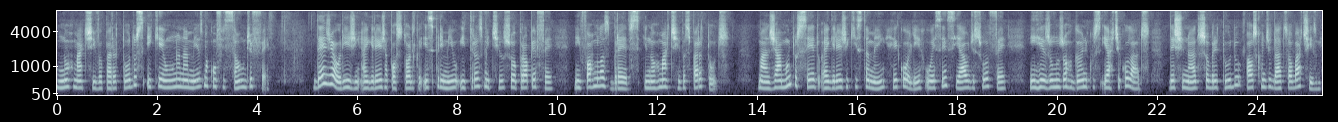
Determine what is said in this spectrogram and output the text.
normativa para todos e que una na mesma confissão de fé. Desde a origem, a Igreja Apostólica exprimiu e transmitiu sua própria fé em fórmulas breves e normativas para todos. Mas já muito cedo a Igreja quis também recolher o essencial de sua fé em resumos orgânicos e articulados, destinados sobretudo aos candidatos ao batismo.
